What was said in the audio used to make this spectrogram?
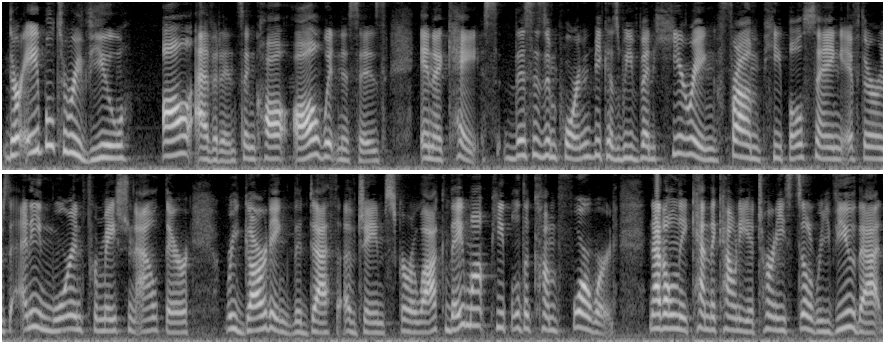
They're able to review all evidence and call all witnesses in a case. This is important because we've been hearing from people saying if there's any more information out there regarding the death of James Scurlock, they want people to come forward. Not only can the county attorney still review that,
